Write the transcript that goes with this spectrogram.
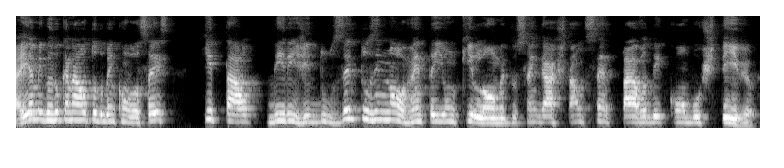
aí, amigos do canal, tudo bem com vocês? Que tal dirigir 291 quilômetros sem gastar um centavo de combustível?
